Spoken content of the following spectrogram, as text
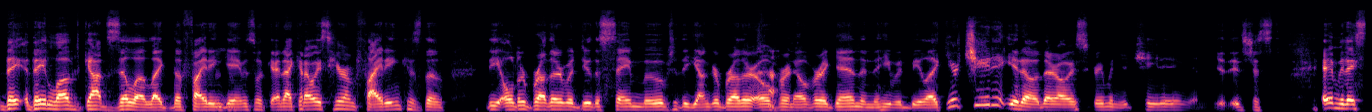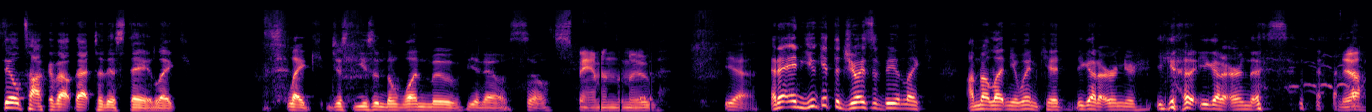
they they loved Godzilla like the fighting Mhm. games look and I could always hear them fighting because the the older brother would do the same move to the younger brother over and over again and he would be like you're cheating you know they're always screaming you're cheating and it's just I mean they still talk about that to this day like like just using the one move you know so Spamming the move. yeah and and you get the joys of being like I'm not letting you win kid you got to earn your you got you got to earn this Yeah,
